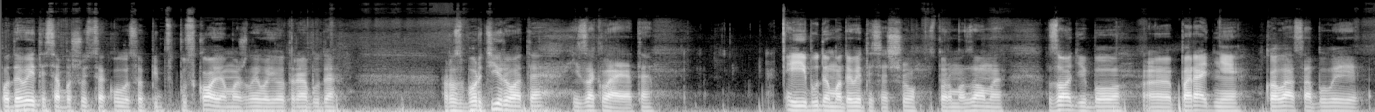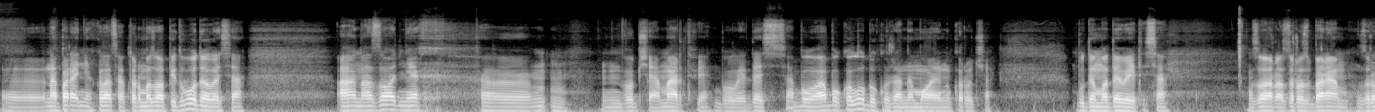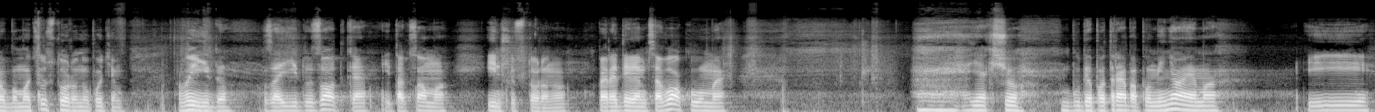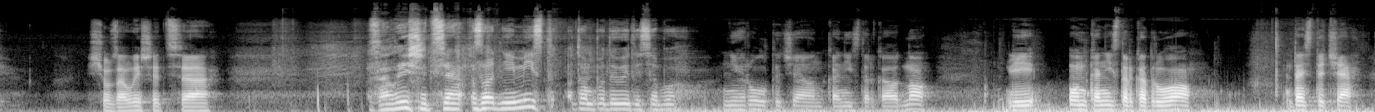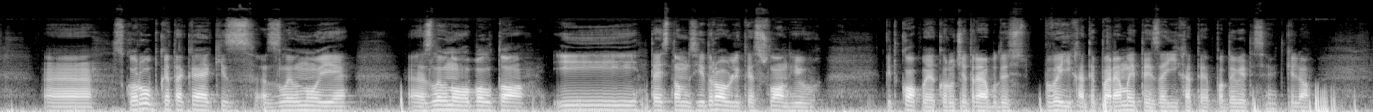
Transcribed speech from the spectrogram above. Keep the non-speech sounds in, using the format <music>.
подивитися, бо щось це колесо підспускає, можливо, його треба буде розбортувати і заклеїти. І будемо дивитися, що з тормозами ззаді, бо е, передні колеса були. Е, на передніх колесах тормоза підводилися, а на задніх е, взагалі мертві були. Десь або, або колодок уже немає. Ну, коротше, будемо дивитися. Зараз розберемо, зробимо цю сторону, потім виїду, заїду задки і так само іншу сторону. Передивимося вакууми. Якщо буде потреба, поміняємо. І що залишиться. Залишиться задній міст, а там подивитися, бо нігрол тече, он каністерка одна. І он каністерка друга. Десь тече е, з коробки таке, як із зливної, е, зливного болта. І десь там з гідравліки, з шлангів підкопує. Коротше, треба буде виїхати, перемити і заїхати, подивитися від кіля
